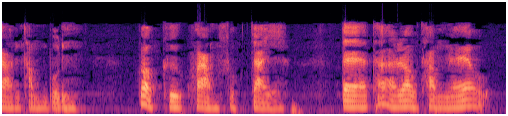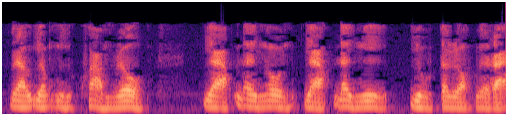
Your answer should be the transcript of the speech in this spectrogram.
การทำบุญ ก็คือความสุขใจ แต่ถ้าเราทำแล้ว เรายังมีความโลภอยากได้โน่นอยากได้นี่อยู่ตลอดเวลา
